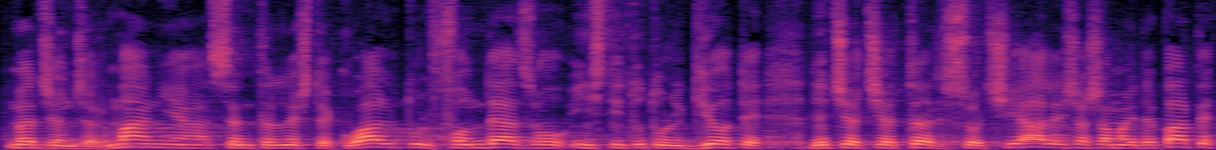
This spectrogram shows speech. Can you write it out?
merge în Germania, se întâlnește cu altul, fondează Institutul Goethe de cercetări sociale și așa mai departe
